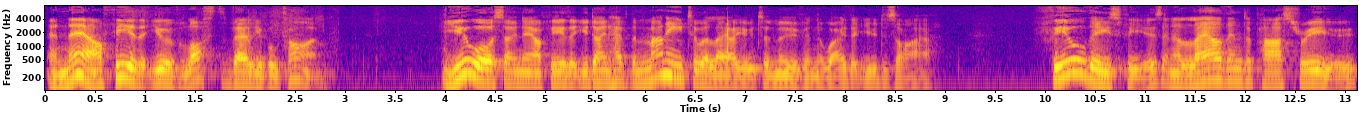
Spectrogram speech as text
and now fear that you have lost valuable time. You also now fear that you don't have the money to allow you to move in the way that you desire. Feel these fears and allow them to pass through you,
